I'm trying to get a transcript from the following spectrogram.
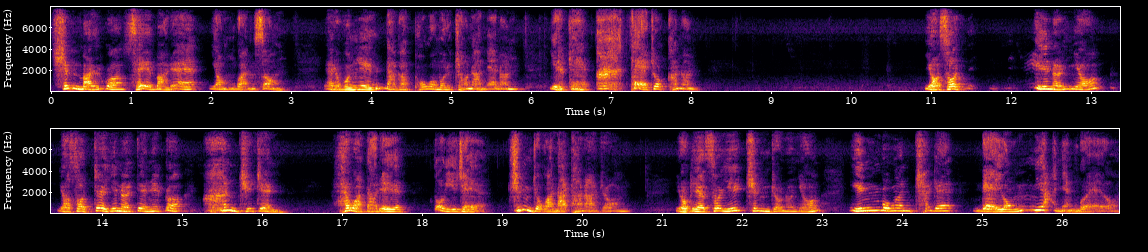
신발과 세발의 연관성 여러분이 나가 복음을 전하면은 이렇게 아, 대적하는 여섯 인은요 여섯째 인을 떼니까 한 지진 해와 달이 또 이제 징조가 나타나죠. 여기에서 이 징조는요 인봉한 책의 내용이 아닌 거예요.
